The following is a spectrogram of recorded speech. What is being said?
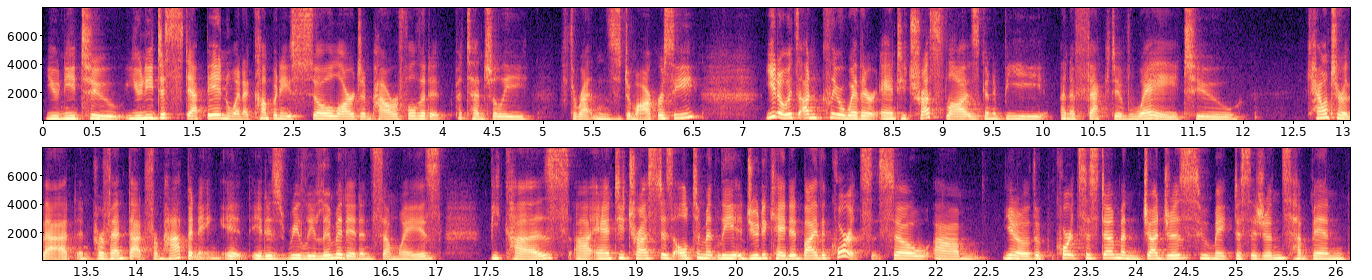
you need to you need to step in when a company is so large and powerful that it potentially threatens democracy. You know, it's unclear whether antitrust law is going to be an effective way to counter that and prevent that from happening. It it is really limited in some ways because uh, antitrust is ultimately adjudicated by the courts. So, um, you know, the court system and judges who make decisions have been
